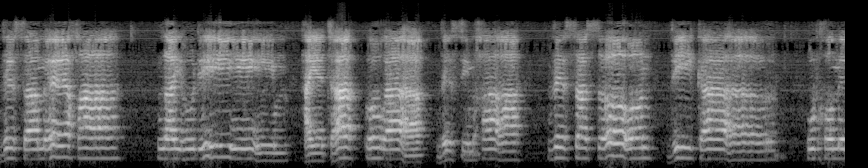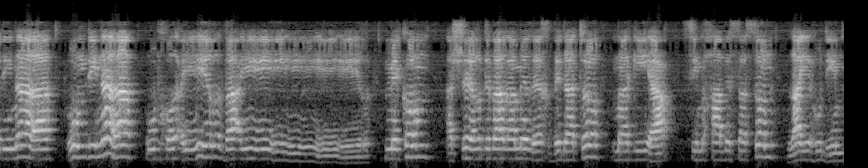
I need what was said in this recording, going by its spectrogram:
ושמחה ליהודים הייתה אורה ושמחה וששון ויקר. ובכל מדינה ומדינה ובכל עיר ועיר. מקום אשר דבר המלך ודתו מגיע שמחה וששון ליהודים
